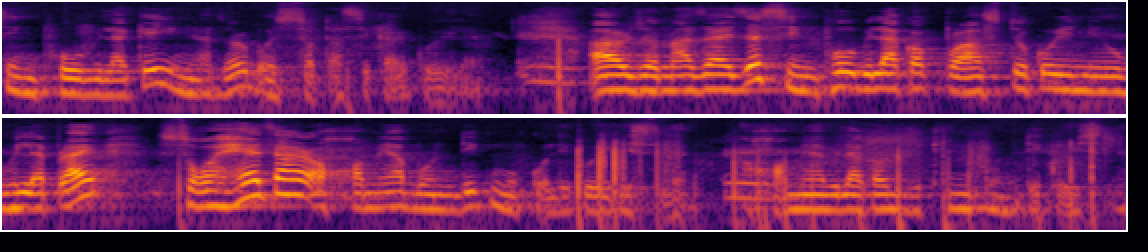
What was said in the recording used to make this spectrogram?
চিংফৌবিলাকে ইংৰাজৰ বশ্যতা স্বীকাৰ কৰিলে। আৰু জনা যায় যে চিংফৌবিলাকক পৰাস্ত কৰি নিউভিলে প্ৰায় ছহেজাৰ অসমীয়া বন্দীক মুকলি কৰি দিছিলে। অসমীয়াবিলাকক যিখিনি বন্দী কৰিছিলে।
